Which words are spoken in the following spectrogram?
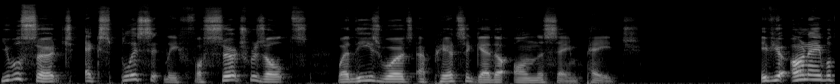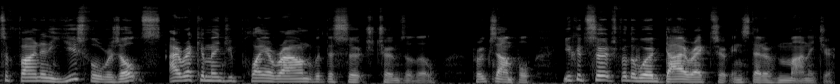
you will search explicitly for search results where these words appear together on the same page. If you're unable to find any useful results, I recommend you play around with the search terms a little. For example, you could search for the word director instead of manager.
